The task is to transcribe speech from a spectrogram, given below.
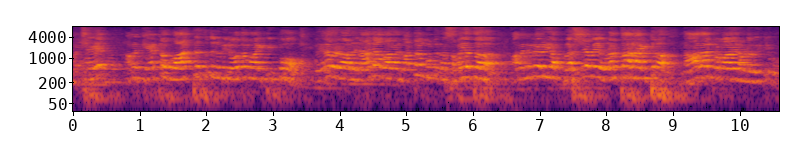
പക്ഷേ അവൻ കേട്ട വാറ്റത്തിന് വിരോധമായിട്ട് ഇപ്പോ വേറൊരാൾ രാജാവാകാൻ വട്ടം കൂട്ടുന്ന സമയത്ത് ഹല്ലേലൂയ വർഷമയെ ഉണർത്താനായിട്ട് നാദാൻ പ്രവാചകൻ അവിടെ വീട്ടിൽ പോകും.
